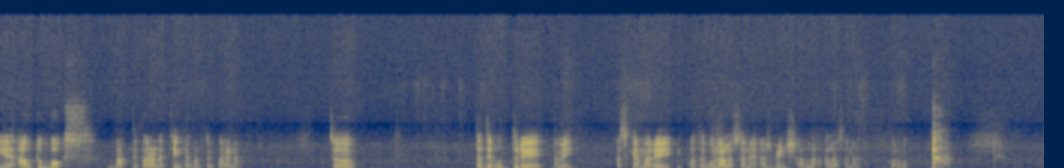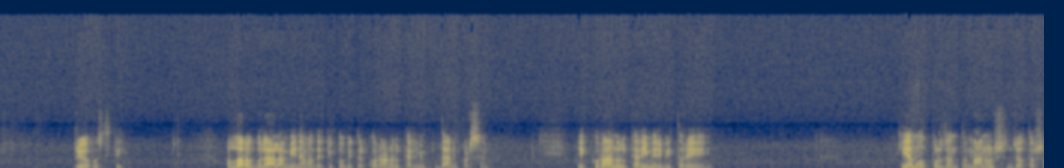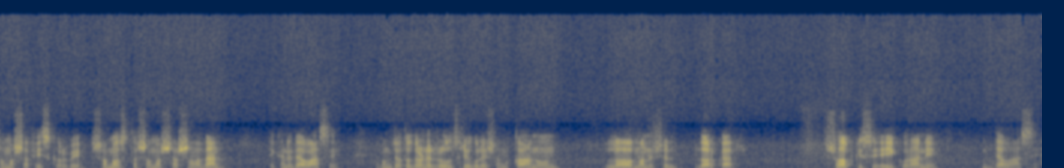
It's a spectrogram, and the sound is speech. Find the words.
ইয়ে আউট অফ বক্স ভাবতে পারে না, চিন্তা করতে পারে না? তো তাদের উত্তরে আমি আজকে আমার এই কথাগুলো আলোচনায় আসবে ইনশাল্লাহ আলোচনা করব। প্রিয় উপস্থিতি, আল্লাহ রব্বুল্লা আলমিন আমাদেরকে পবিত্র কোরআনুল কারিম দান করছেন। এই কোরআনুল কারিমের ভিতরে কিয়ামত পর্যন্ত মানুষ যত সমস্যা ফেস করবে, সমস্ত সমস্যার সমাধান এখানে দেওয়া আছে এবং যত ধরনের রুলস, রেগুলেশন, কানুন, ল মানুষের দরকার সব কিছু এই কোরআনে দেওয়া আছে।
